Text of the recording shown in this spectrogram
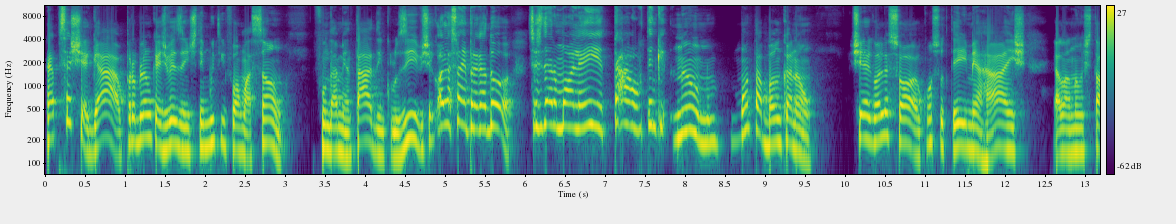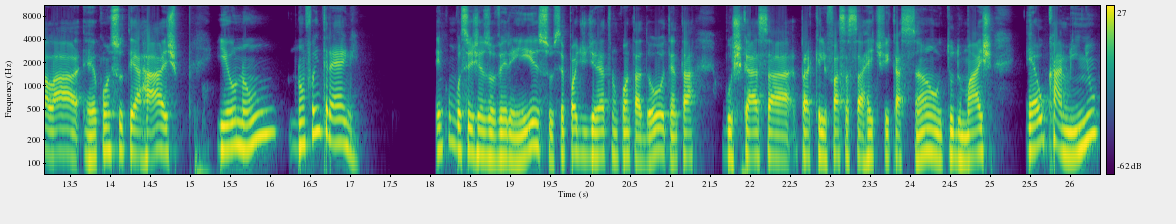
Não é pra você chegar. O problema é que às vezes a gente tem muita informação fundamentada, inclusive. Chega, olha só, empregador, vocês deram mole aí, tal, tem que. Não, não monta a banca, não. Chega, olha só, eu consultei minha RAS, ela não está lá. É, eu consultei a RAS e eu não, não foi entregue. Tem como vocês resolverem isso? Você pode ir direto no contador, tentar buscar essa para que ele faça essa retificação e tudo mais. é o caminho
